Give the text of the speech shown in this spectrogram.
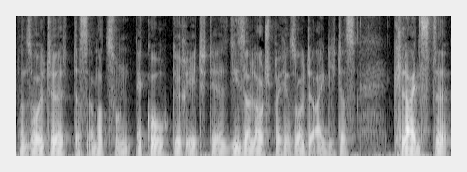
dann sollte das Amazon Echo Gerät, der dieser Lautsprecher sollte eigentlich das kleinste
